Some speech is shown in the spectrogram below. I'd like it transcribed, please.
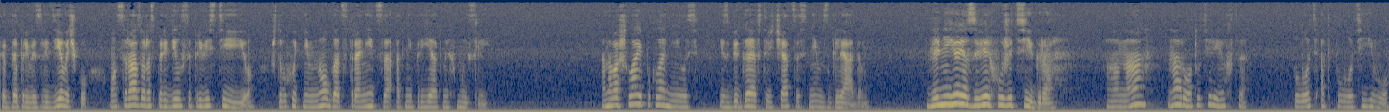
Когда привезли девочку, он сразу распорядился привести ее – чтобы хоть немного отстраниться от неприятных мыслей. Она вошла и поклонилась, избегая встречаться с ним взглядом. Для нее я зверь хуже тигра, а она народ у плоть от плоти его,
